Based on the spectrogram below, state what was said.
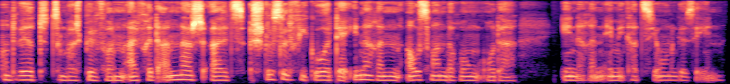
und wird zum Beispiel von Alfred Andersch als Schlüsselfigur der inneren Auswanderung oder inneren Emigration gesehen.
